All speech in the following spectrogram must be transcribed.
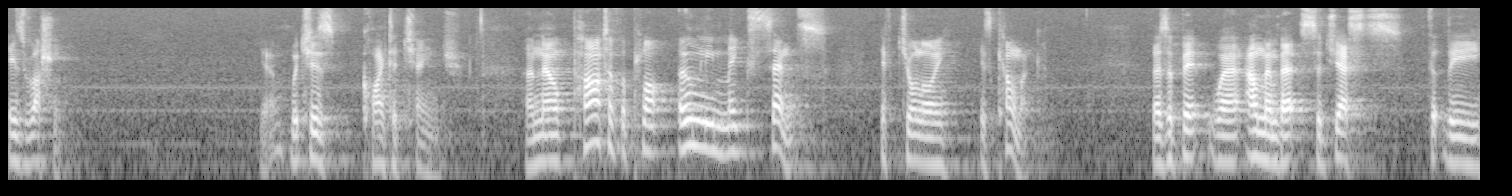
is Russian, yeah, which is quite a change. And now part of the plot only makes sense if Joloi is Kalmak. There's a bit where Almenbet suggests that the,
